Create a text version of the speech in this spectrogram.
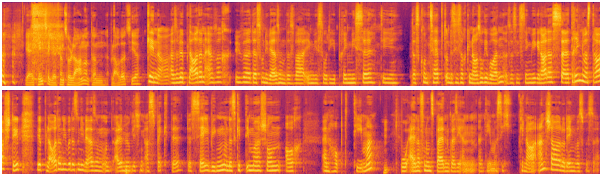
ja, ihr kennt sich ja schon so lang und dann plaudert ihr. Genau, also wir plaudern einfach über das Universum. Das war irgendwie so die Prämisse, die das Konzept und es ist auch genau so geworden. Also es ist irgendwie genau das äh, drin, was draufsteht. Wir plaudern über das Universum und alle möglichen Aspekte desselbigen und es gibt immer schon auch ein Hauptthema, hm. wo einer von uns beiden quasi ein, ein Thema sich genauer anschaut oder irgendwas, was er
